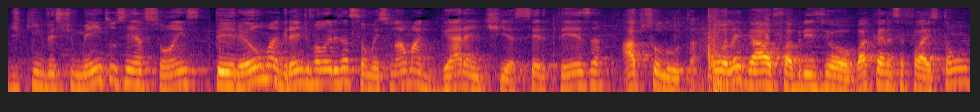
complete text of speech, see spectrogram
de que investimentos em ações terão uma grande valorização, mas isso não é uma garantia, certeza absoluta. Pô, legal, Fabrício, bacana você falar isso. Então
